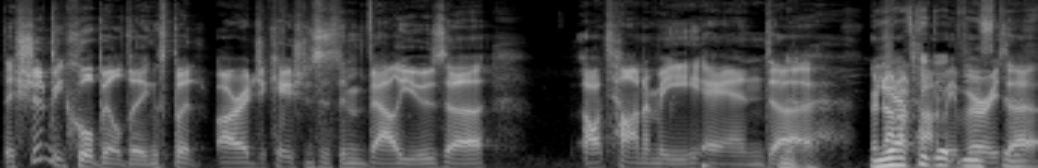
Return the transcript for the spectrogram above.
They should be cool buildings, but our education system values uh, autonomy and uh, or you not have to get very used to uh,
